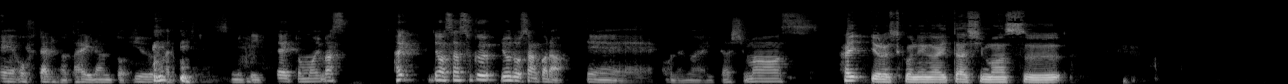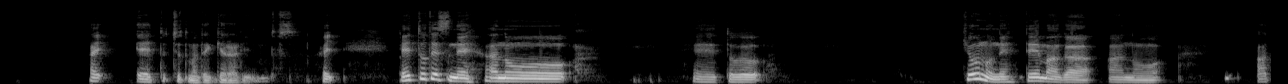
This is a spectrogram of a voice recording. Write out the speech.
えー、お二人の対談という形で進めていきたいと思います。はい。では早速、両道さんから、えー、お願いいたします。はい。よろしくお願いいたします。はい。えっ、ー、と、ちょっと待って、ギャラリーに戻す。はい。えっ、ー、とですね、あのー、えっ、と、今日のね、テーマが、あの、あ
